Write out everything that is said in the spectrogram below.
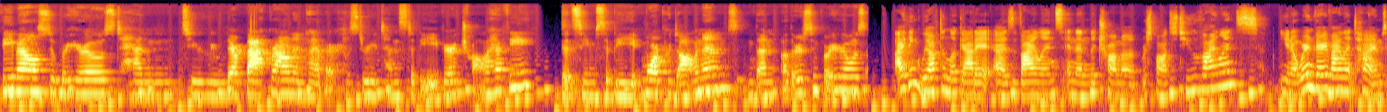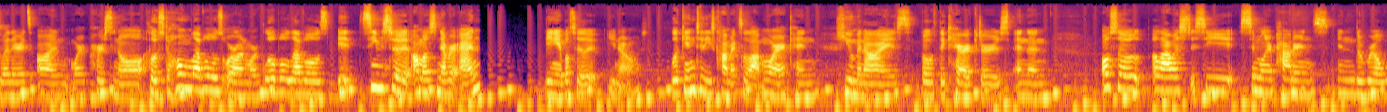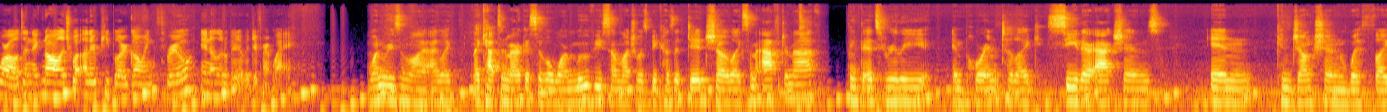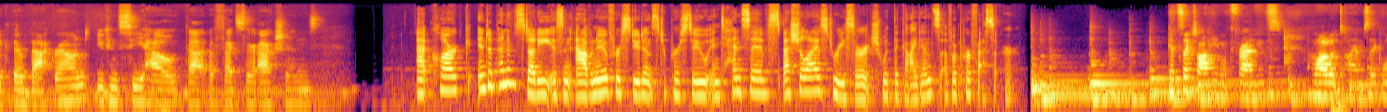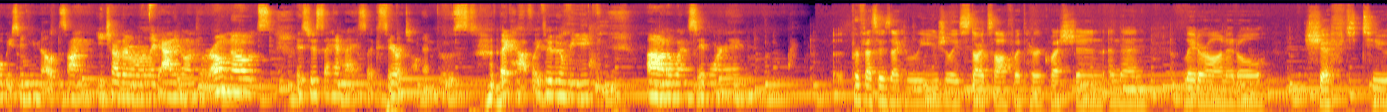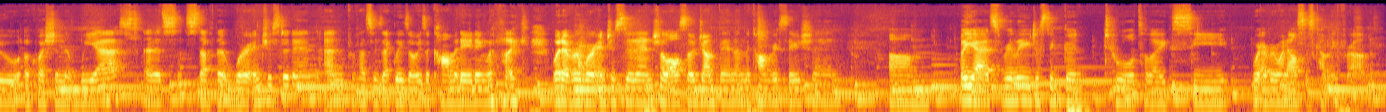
Female superheroes tend to, their background and kind of their history tends to be very trauma heavy. It seems to be more predominant than other superheroes. I think we often look at it as violence and then the trauma response to violence. You know, we're in very violent times, whether it's on more personal, close to home levels or on more global levels. It seems to almost never end. Being able to, you know, look into these comics a lot more can humanize both the characters and then also allow us to see similar patterns in the real world and acknowledge what other people are going through in a little bit of a different way. One reason why I like like Captain America Civil War movie so much was because it did show like some aftermath. I think that it's really important to like see their actions in conjunction with like their background. You can see how that affects their actions. At Clark, independent study is an avenue for students to pursue intensive, specialized research with the guidance of a professor it's like talking with friends. A lot of times, like we'll be taking notes on each other or like adding on to our own notes. It's just like a nice like serotonin boost, like halfway through the week on a Wednesday morning. Professor Szekely usually starts off with her question, and then later on it'll shift to a question that we asked and it's stuff that we're interested in and professor Szekely is always accommodating with like whatever we're interested in she'll also jump in on the conversation um, but yeah, it's really just a good tool to like see where everyone else is coming from.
